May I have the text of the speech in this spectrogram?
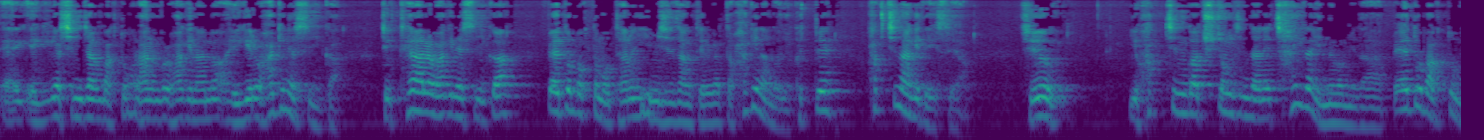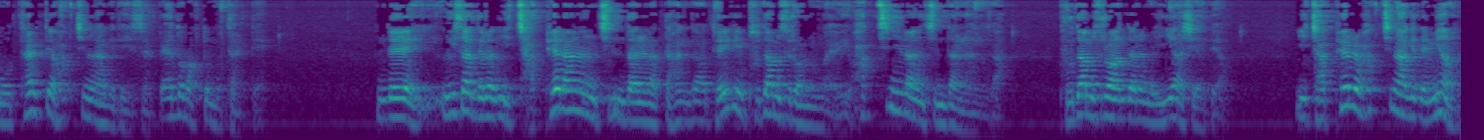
아기가 심장 박동을 하는 걸 확인하면 아기를 확인했으니까 즉 태아를 확인했으니까 빼도 박도 못하는 임신 상태를 갖다 확인한 거죠. 그때 확진하게 돼 있어요. 즉 이 확진과 추정 진단의 차이가 있는 겁니다. 빼도 박도 못할 때 확진을 하게 돼 있어요. 빼도 박도 못할 때. 근데 의사들은 이 자폐라는 진단을 갖다 하기가 되게 부담스러운 거예요. 이 확진이라는 진단을 하기가. 부담스러워한다는 걸 이해하셔야 돼요. 이 자폐를 확진하게 되면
